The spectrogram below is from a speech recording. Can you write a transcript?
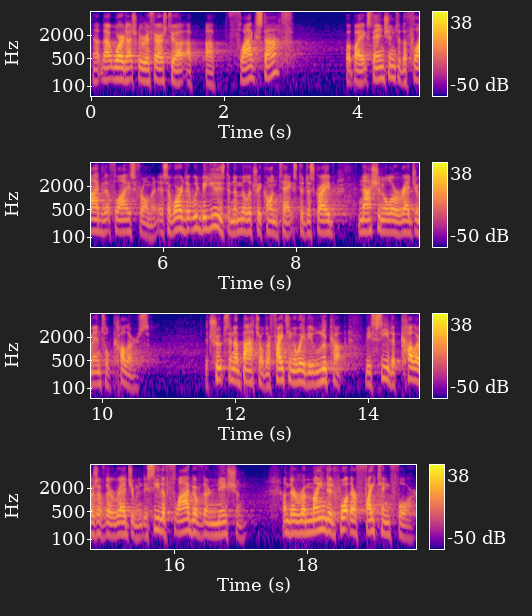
That, that word actually refers to a, a, a flagstaff but by extension to the flag that flies from it. It's a word that would be used in a military context to describe national or regimental colors. The troops in a battle, they're fighting away, they look up, they see the colors of their regiment, they see the flag of their nation, and they're reminded what they're fighting for.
